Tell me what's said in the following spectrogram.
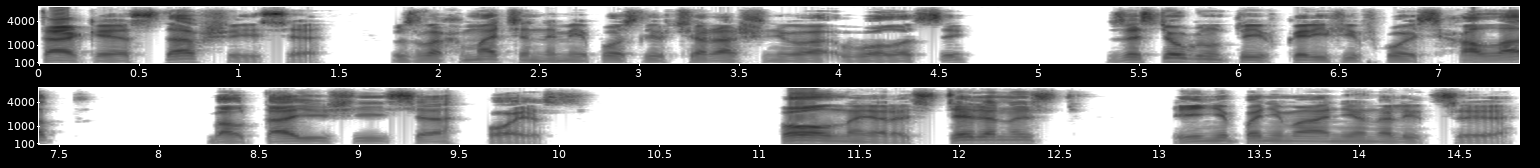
так и оставшиеся взлохмаченными после вчерашнего волосы, застегнутый в корифе в кость халат, болтающийся пояс. Полная растерянность и непонимание на лице.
